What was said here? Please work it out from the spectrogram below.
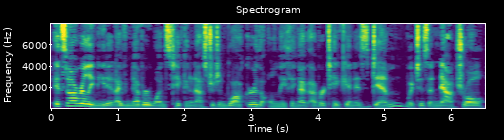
It's not really needed. I've never once taken an estrogen blocker. The only thing I've ever taken is DIM, which is a natural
